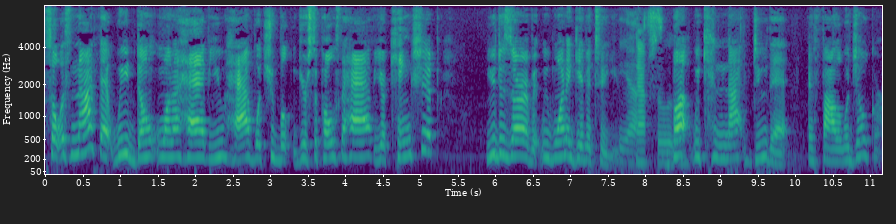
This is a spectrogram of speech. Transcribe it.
So it's not that we don't want to have you have what you be- you're supposed to have, your kingship. You deserve it. We want to give it to you. Yes. Absolutely. But we cannot do that and follow a joker.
